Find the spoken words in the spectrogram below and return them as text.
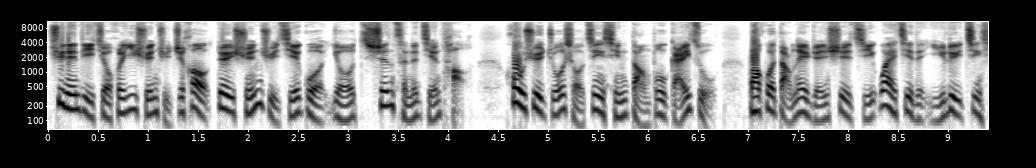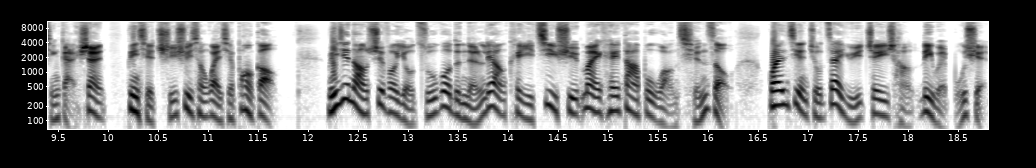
去年底九合一选举之后，对选举结果有深层的检讨，后续着手进行党部改组，包括党内人士及外界的疑虑进行改善，并且持续向外界报告。民进党是否有足够的能量可以继续迈开大步往前走？关键就在于这一场立委补选。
